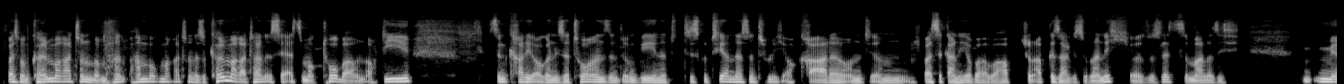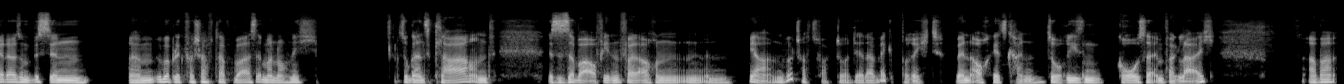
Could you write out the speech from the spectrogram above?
ich weiß, beim Köln-Marathon, beim Hamburg-Marathon, also Köln-Marathon ist ja erst im Oktober und auch die sind gerade die Organisatoren, sind irgendwie, ne, diskutieren das natürlich auch gerade und ähm, ich weiß ja gar nicht, ob er überhaupt schon abgesagt ist oder nicht. Also das letzte Mal, dass ich mir da so ein bisschen ähm, Überblick verschafft habe, war es immer noch nicht so ganz klar und es ist aber auf jeden Fall auch ein, ein, ja, ein Wirtschaftsfaktor, der da wegbricht, wenn auch jetzt kein so riesengroßer im Vergleich. Aber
